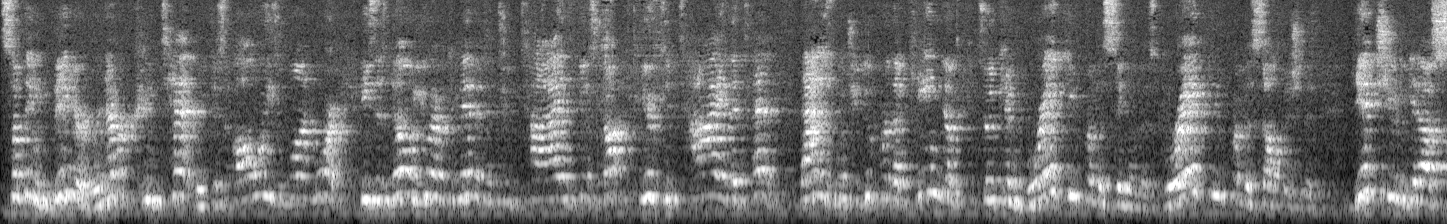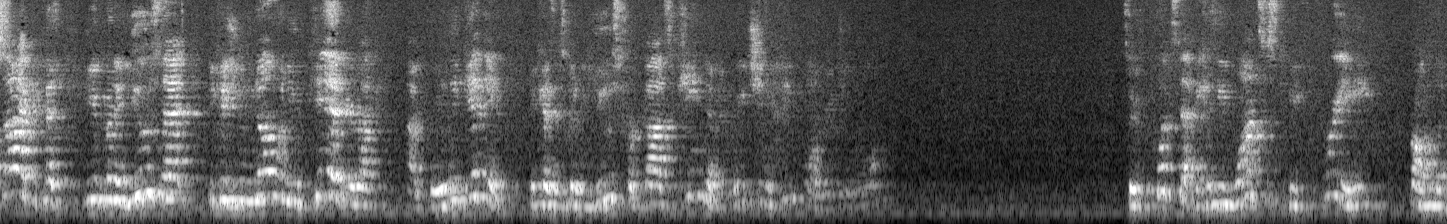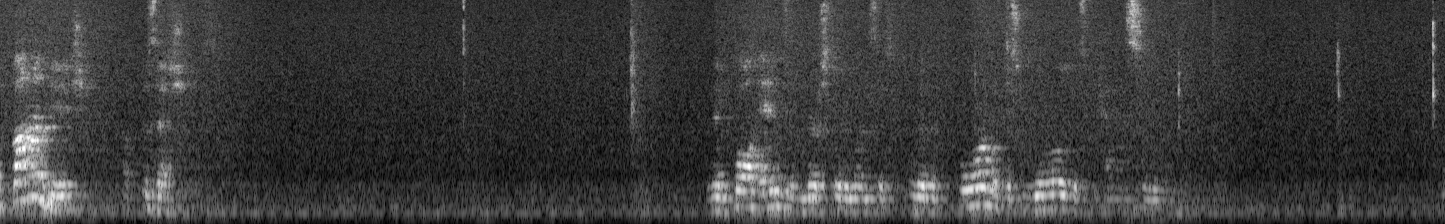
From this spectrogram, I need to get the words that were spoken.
Something bigger. We're never content. We just always want more. He says, No, you have a commandment to tithe, gifts, and offerings. You're to tithe the tenth. That is what you do for the kingdom so it can break you from the singleness, break you from the selfishness, get you to get outside because you're going to use that because you know when you give, you're like, I'm really giving because it's going to be used for God's kingdom and reaching people and reaching the world. So he puts that because he wants us to be free from the bondage of possessions. And then Paul ends in verse 31 says, For the form of this world is passing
